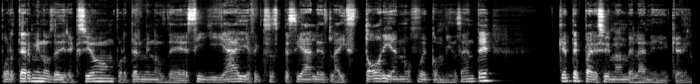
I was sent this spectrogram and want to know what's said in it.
por términos de dirección, por términos de CGI, efectos especiales, la historia no fue convincente. ¿Qué te pareció Iman Belani, Kevin?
